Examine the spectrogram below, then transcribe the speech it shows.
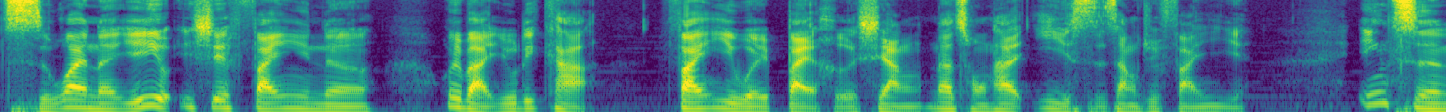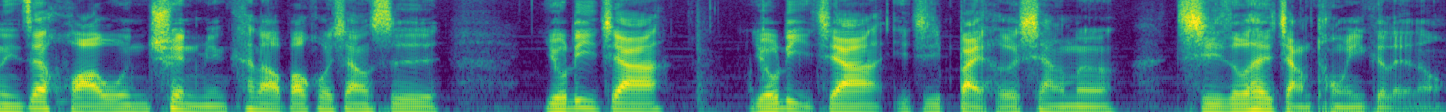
此外呢，也有一些翻译呢，会把尤里卡翻译为百合香，那从它的意思上去翻译。因此呢，你在华文圈里面看到，包括像是尤里家、尤里家以及百合香呢，其实都在讲同一个人哦。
